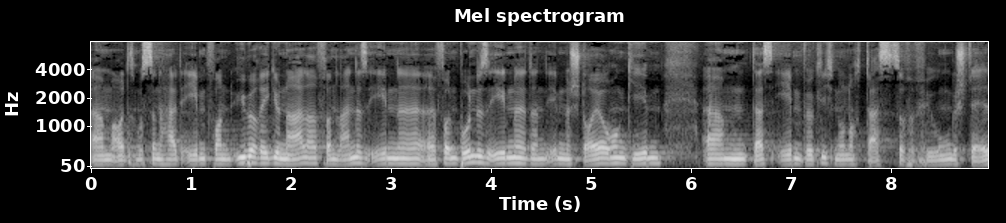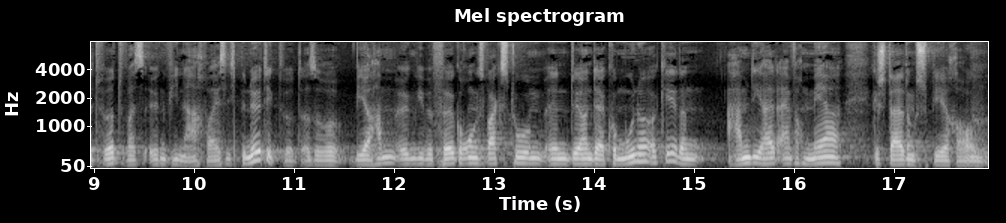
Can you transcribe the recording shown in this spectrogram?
Ähm, aber das muss dann halt eben von überregionaler, von Landesebene, äh, von Bundesebene dann eben eine Steuerung geben, ähm, dass eben wirklich nur noch das zur Verfügung gestellt wird, was irgendwie nachweislich benötigt wird. Also wir haben irgendwie Bevölkerungswachstum in der und der Kommune, okay, dann haben die halt einfach mehr Gestaltungsspielraum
